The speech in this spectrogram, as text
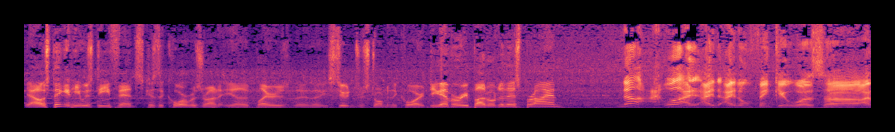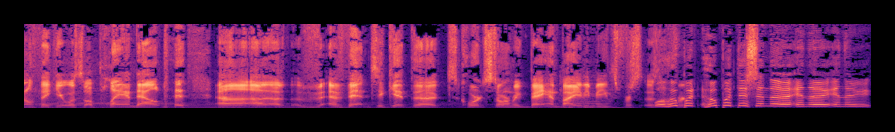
Yeah, I was thinking he was defense because the court was running. You know, the players, the, the students were storming the court. Do you have a rebuttal to this, Brian? No, well, I, I, I don't think it was. Uh, I don't think it was a planned out uh, uh, event to get the court storming banned by any means. For Well, who for- put who put this in the in the in the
